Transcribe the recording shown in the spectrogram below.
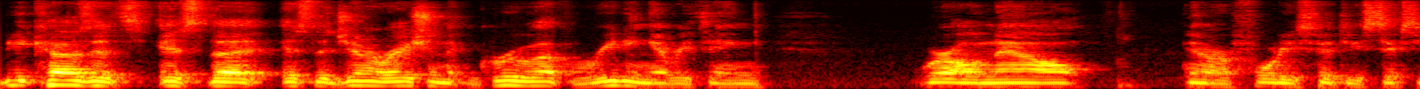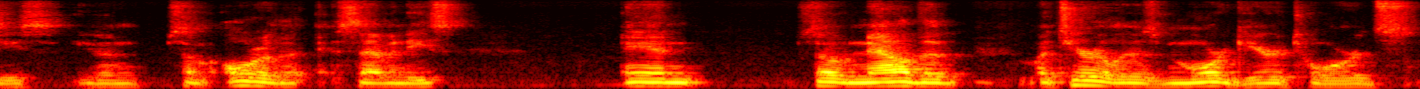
because it's, it's the, it's the generation that grew up reading everything. We're all now in our 40s, 50s, 60s, even some older than 70s. And so now the material is more geared towards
